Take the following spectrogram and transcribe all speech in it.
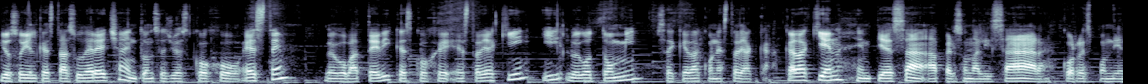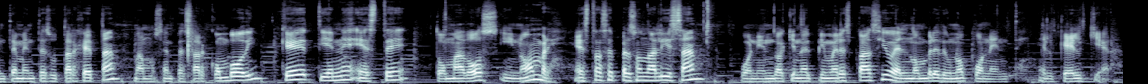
Yo soy el que está a su derecha, entonces yo escojo este. Luego va Teddy que escoge esta de aquí y luego Tommy se queda con esta de acá. Cada quien empieza a personalizar correspondientemente su tarjeta. Vamos a empezar con Body que tiene este toma 2 y nombre. Esta se personaliza poniendo aquí en el primer espacio el nombre de un oponente, el que él quiera.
